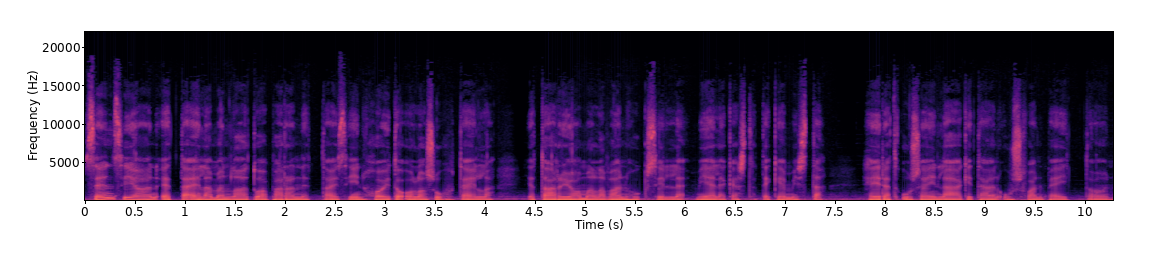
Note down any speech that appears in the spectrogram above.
Sen sijaan, että elämänlaatua parannettaisiin hoitoolosuhteilla ja tarjoamalla vanhuksille mielekästä tekemistä, heidät usein lääkitään usvan peittoon.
